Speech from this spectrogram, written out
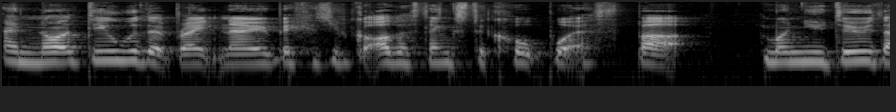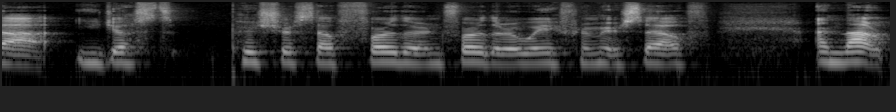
and not deal with it right now because you've got other things to cope with. But when you do that, you just push yourself further and further away from yourself, and that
